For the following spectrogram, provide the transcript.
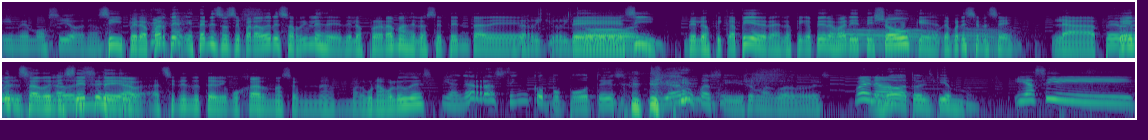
y me emociono. Sí, pero aparte están esos separadores horribles de, de los programas de los 70 de... De Ricky Ricón. de- sí, de los Picapiedras, los Picapiedras No, Variety Show, que te aparece, no no. sé, la Pebbles Pebbles adolescente, adolescente. a- haciéndote a dibujar, no sé, una- alguna boludez. Y agarra cinco popotes y arma así, yo me acuerdo de eso. Bueno. Los daba todo el tiempo. Y así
